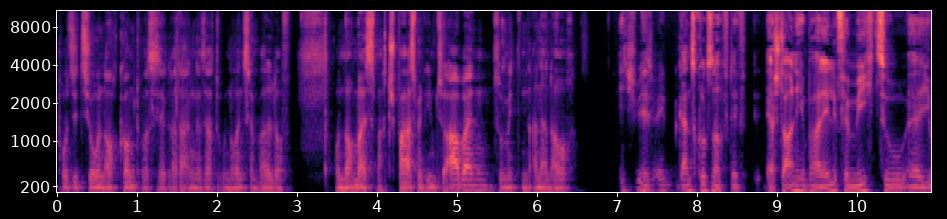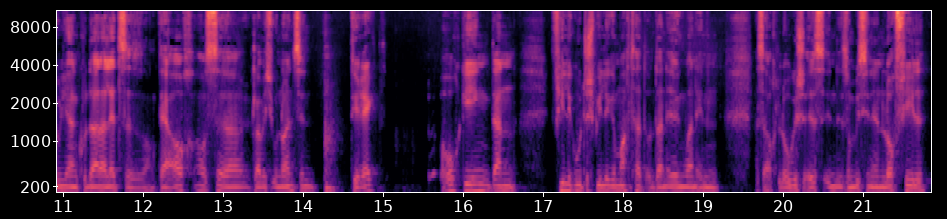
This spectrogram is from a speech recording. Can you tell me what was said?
Positionen auch kommt. Hast es ja gerade angesagt, U19 Waldorf. Und nochmal, es macht Spaß, mit ihm zu arbeiten, so mit den anderen auch. Ich, ganz kurz noch, erstaunliche Parallele für mich zu äh, Julian Kudala letzte Saison, der auch aus, äh, glaube ich, U19 direkt hochging, dann viele gute Spiele gemacht hat und dann irgendwann in, was auch logisch ist, in so ein bisschen in ein Loch fiel.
